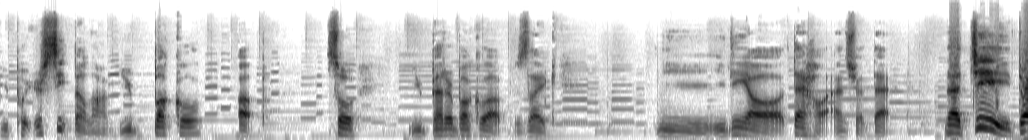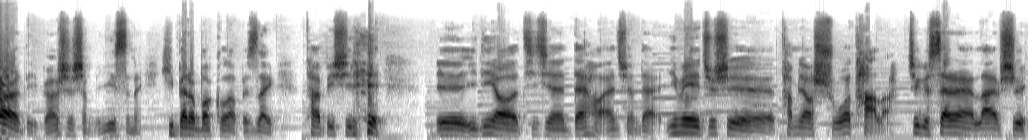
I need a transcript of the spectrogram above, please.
you put your seatbelt on. You buckle up. So you better buckle up is like 你一定要带好安全带。那这一段里边是什么意思呢？He better buckle up is like 他必须得，呃，一定要提前带好安全带，因为就是他们要说他了。这个 Saturday Night Live 是，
